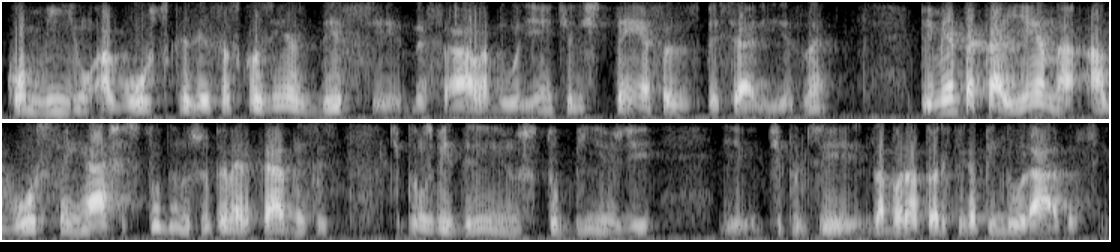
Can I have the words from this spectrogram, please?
cominho a gosto, quer dizer, essas coisinhas desse, dessa ala do Oriente, eles têm essas especiarias, né? Pimenta caiena a gosto, você acha isso tudo no supermercado, nesses, tipo uns vidrinhos, uns tubinhos de, de tipo de laboratório que fica pendurado assim.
